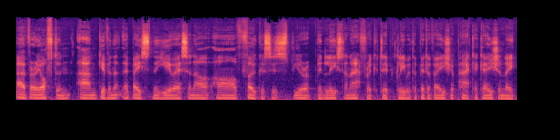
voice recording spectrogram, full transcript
uh, very often, um, given that they're based in the US and our, our focus is Europe, Middle East, and Africa, typically with a bit of Asia Pac occasionally,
